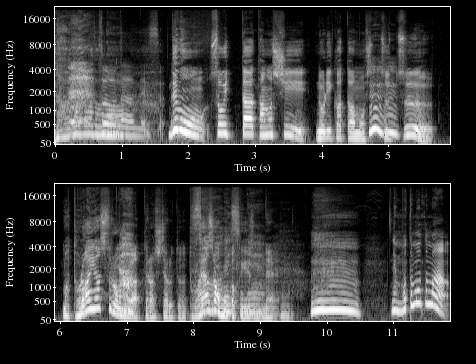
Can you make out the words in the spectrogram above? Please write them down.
なるほそうなんです。でもそういった楽しい乗り方もしつつ、まあ、トライアスロンもやってらっしゃるっていうのはトライアスロン本格的ですもんね。うん。でもともとまあ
